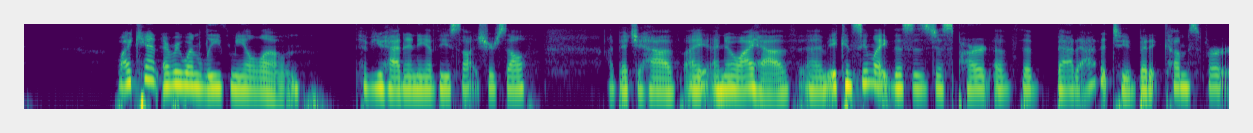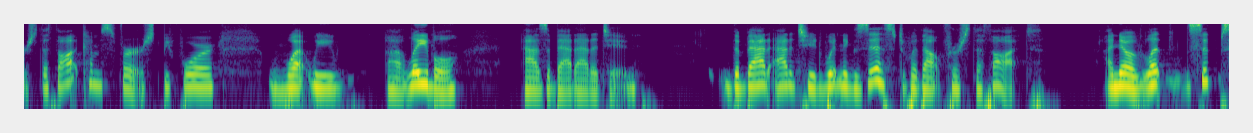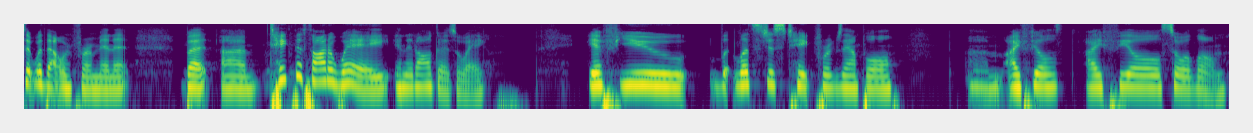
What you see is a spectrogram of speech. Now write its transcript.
Why can't everyone leave me alone? Have you had any of these thoughts yourself? I bet you have. I, I know I have. Um, it can seem like this is just part of the bad attitude, but it comes first. The thought comes first before what we uh, label as a bad attitude. The bad attitude wouldn't exist without first the thought. I know. Let sit sit with that one for a minute, but um, take the thought away, and it all goes away. If you let's just take, for example, um, I feel I feel so alone.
